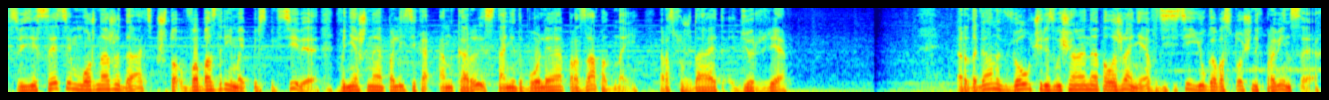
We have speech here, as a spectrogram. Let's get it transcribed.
В связи с этим можно ожидать, что в обозримой перспективе внешняя политика Анкары станет более прозападной, рассуждает Дюрре. Эрдоган ввел чрезвычайное положение в 10 юго-восточных провинциях.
